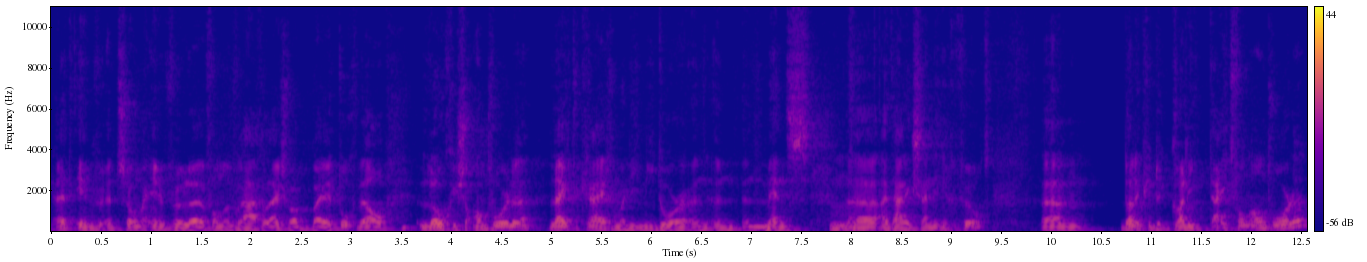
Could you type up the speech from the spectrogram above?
Het, het zomaar invullen van een vragenlijst waarbij je toch wel logische antwoorden lijkt te krijgen, maar die niet door een, een, een mens uh, uiteindelijk zijn ingevuld. Um, dan heb je de kwaliteit van antwoorden.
